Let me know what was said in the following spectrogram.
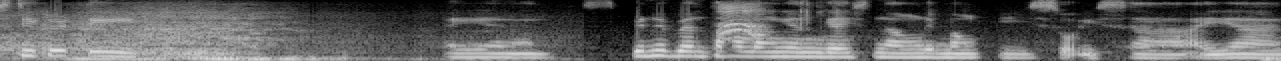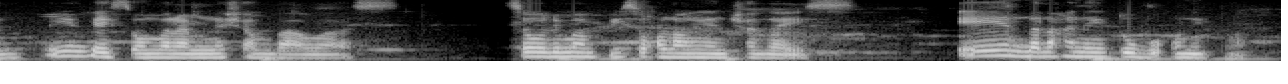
sticker tape. Ayan. Binibenta ko lang yan guys ng 5 piso isa. Ayan. Ayan guys, so marami na siyang bawas. So, 5 piso ko lang yan siya guys. And, malaki na yung tubo ko nito.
